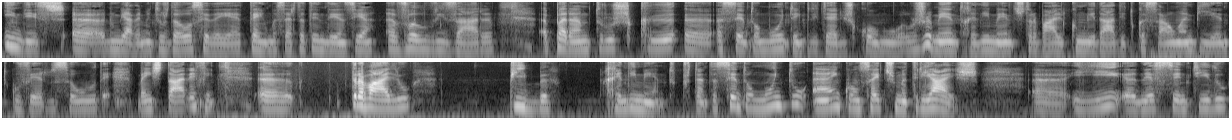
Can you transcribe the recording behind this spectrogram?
índices, uh, nomeadamente os da OCDE, têm uma certa tendência a valorizar uh, parâmetros que assentam muito em critérios como alojamento, rendimentos, trabalho, comunidade comunidade, educação, ambiente, governo, saúde, bem-estar, enfim, uh, trabalho, PIB, rendimento. Portanto, assentam muito em conceitos materiais. Uh, e, uh, nesse sentido,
